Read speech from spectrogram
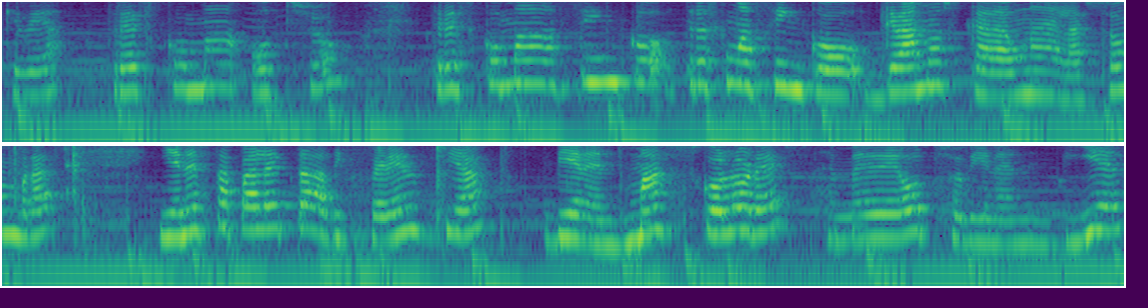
que vea, 3,8, 3,5, 3,5 gramos cada una de las sombras. Y en esta paleta, a diferencia, vienen más colores, en vez de 8 vienen 10,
